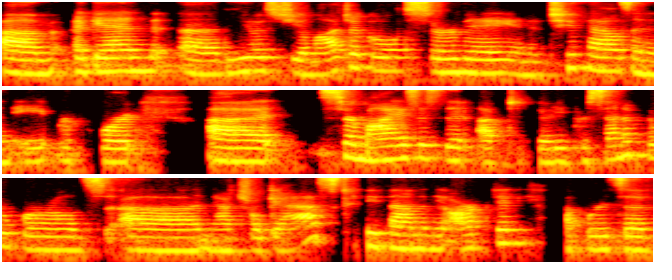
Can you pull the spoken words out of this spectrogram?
Um, again, uh, the US Geological Survey in a 2008 report uh, surmises that up to 30% of the world's uh, natural gas could be found in the Arctic, upwards of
